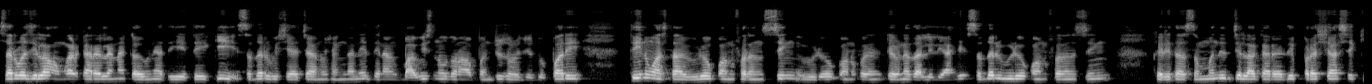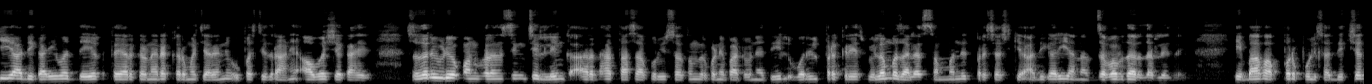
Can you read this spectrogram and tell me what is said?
सर्व जिल्हा होमगार्ड कार्यालयांना कळविण्यात येते की सदर विषयाच्या अनुषंगाने दिनांक बावीस नऊ दोन हजार पंचवीस रोजी दुपारी तीन वाजता व्हिडिओ कॉन्फरन्सिंग व्हिडिओ कॉन्फरन्स ठेवण्यात आलेली आहे. सदर व्हिडिओ कॉन्फरन्सिंग करिता संबंधित जिल्हा कार्यालयातील प्रशासकीय अधिकारी व देयक तयार करणाऱ्या कर्मचाऱ्यांनी उपस्थित राहणे आवश्यक आहे. सदर व्हिडिओ कॉन्फरन्सिंगची लिंक अर्धा तासापूर्वी स्वतंत्रपणे पाठवण्यात येईल. वरील प्रक्रियेस विलंब झाल्यास संबंधित प्रशासकीय अधिकारी यांना जबाबदार धरले जाईल. ही बाब अप्पर पोलीस अधीक्षक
